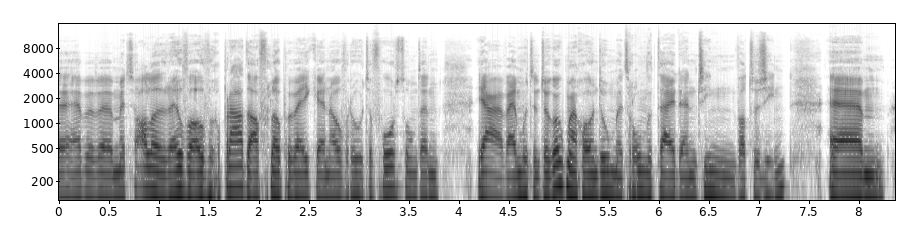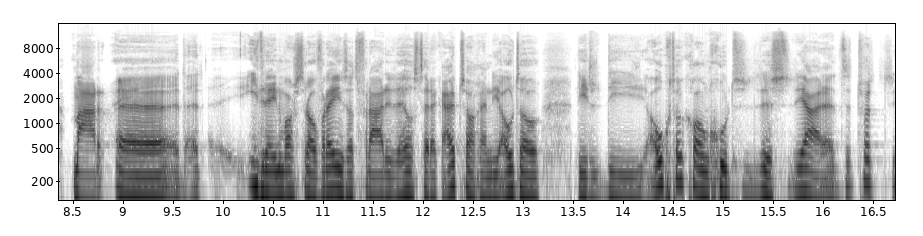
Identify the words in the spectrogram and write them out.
hebben we met z'n allen er heel veel over gepraat de afgelopen weken en over hoe het ervoor stond. En ja, wij moeten natuurlijk ook maar gewoon doen met rondetijden en zien wat we zien. Um, maar uh, iedereen was het erover eens dat Ferrari er heel sterk uitzag. En die auto, die, die oogt ook gewoon goed. Dus ja, het, wordt,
